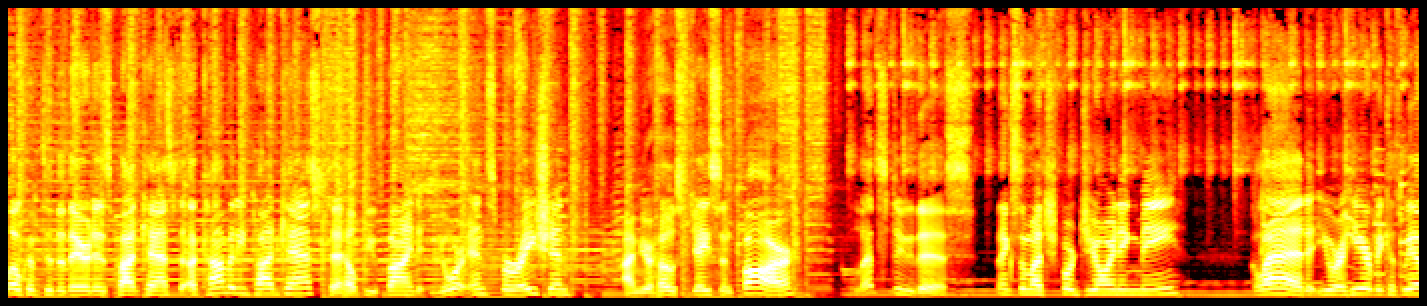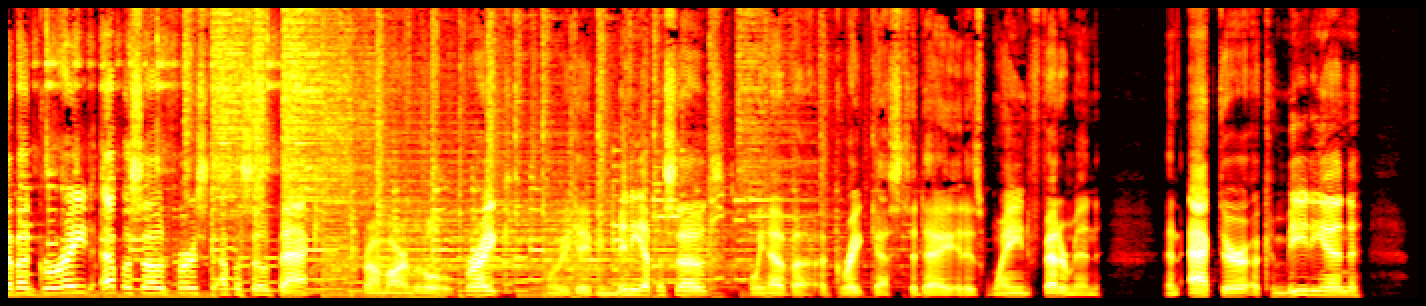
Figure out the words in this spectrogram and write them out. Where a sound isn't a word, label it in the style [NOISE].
Welcome to the There It Is podcast, a comedy podcast to help you find your inspiration. I'm your host, Jason Farr. Let's do this. Thanks so much for joining me. Glad you are here because we have a great episode, first episode back from our little break where we gave you mini episodes. We have a, a great guest today. It is Wayne Federman, an actor, a comedian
